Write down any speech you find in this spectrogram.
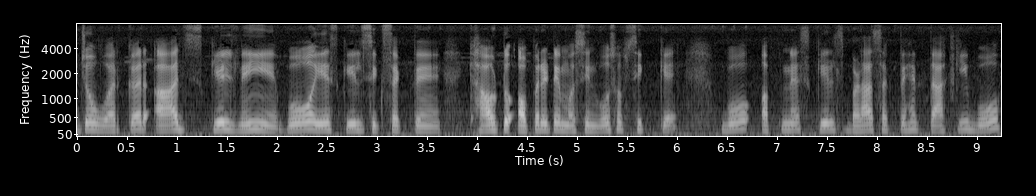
जो वर्कर आज स्किल्ड नहीं है, वो ये स्किल सीख सकते हैं। How to operate a machine वो सब सीख के वो अपने स्किल्स बढ़ा सकते हैं ताकि वो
